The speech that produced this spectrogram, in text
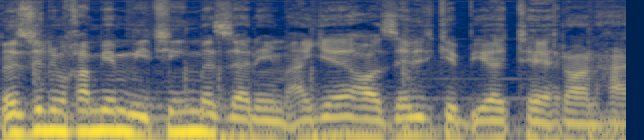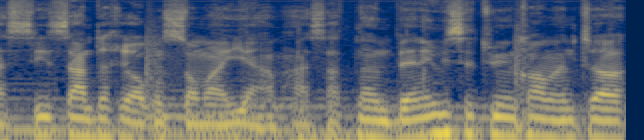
بذاریم می‌خوام یه میتینگ بذاریم. اگه حاضرید که بیاید تهران هستید سمت خیابون سمیه هم هست. حتما بنویسید تو این کامنت ها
